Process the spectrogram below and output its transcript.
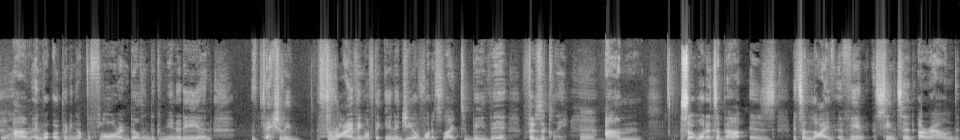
Yeah. Um, and we're opening up the floor and building the community and actually thriving off the energy of what it's like to be there physically. Um, so what it's about is it's a live event centered around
